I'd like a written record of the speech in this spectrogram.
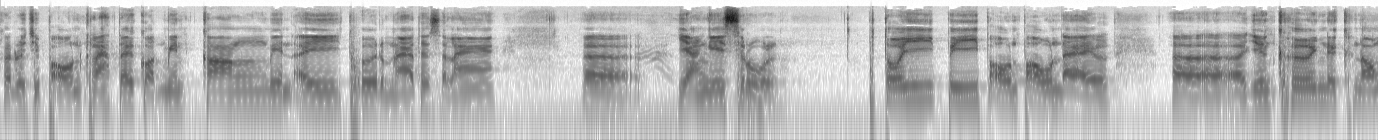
ក៏ដូចជាប្អូនខ្លះទៅគាត់មានកង់មានអីធ្វើដំណើរទៅសាលាអឺយ៉ាងងាយស្រួលផ្ទុយពីប្អូនប្អូនដែល យើងឃើញនៅក្នុង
